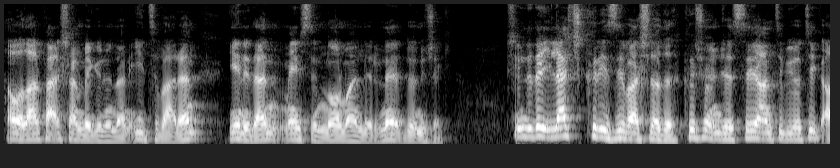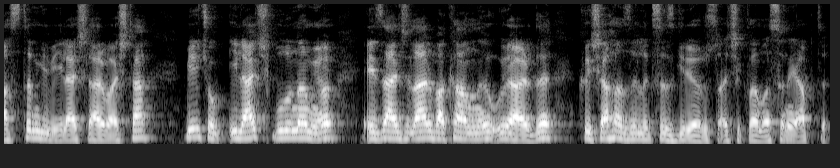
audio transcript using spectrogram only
Havalar perşembe gününden itibaren yeniden mevsim normallerine dönecek. Şimdi de ilaç krizi başladı. Kış öncesi antibiyotik, astım gibi ilaçlar başta. Birçok ilaç bulunamıyor. Eczacılar Bakanlığı uyardı. Kışa hazırlıksız giriyoruz açıklamasını yaptı.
